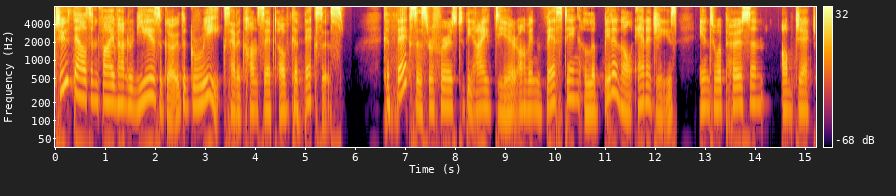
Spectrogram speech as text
2,500 years ago, the Greeks had a concept of cathexis. Cathexis refers to the idea of investing libidinal energies into a person, object,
